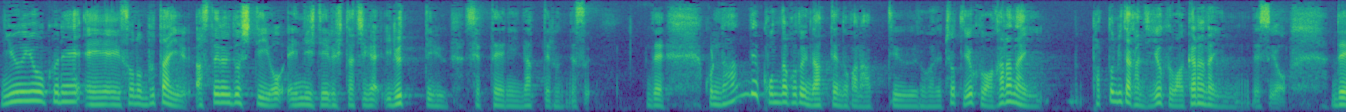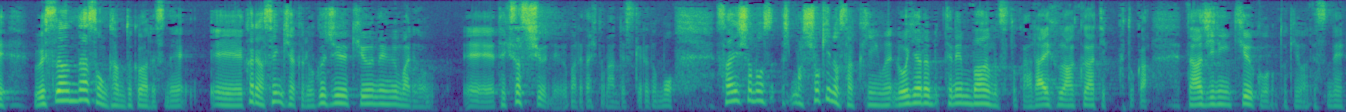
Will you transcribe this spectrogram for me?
ニューヨークで、えー、その舞台、アステロイドシティを演じている人たちがいるっていう設定になってるんです。で、これなんでこんなことになってんのかなっていうのがね、ちょっとよくわからない、パッと見た感じよくわからないんですよ。で、ウェス・アンダーソン監督はですね、えー、彼は1969年生まれのえー、テキサス州で生まれた人なんですけれども、最初の、まあ、初期の作品は、ロイヤル・テネンバウムズとか、ライフ・アクアティックとか、ダージリン急行の時はですね、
